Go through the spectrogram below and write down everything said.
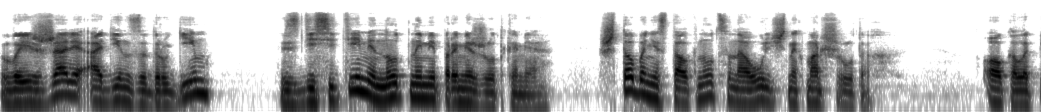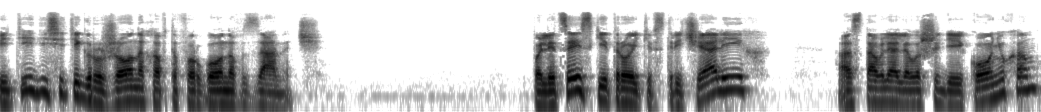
выезжали один за другим с десятиминутными промежутками, чтобы не столкнуться на уличных маршрутах около 50 груженных автофургонов за ночь. Полицейские тройки встречали их, оставляли лошадей конюхам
